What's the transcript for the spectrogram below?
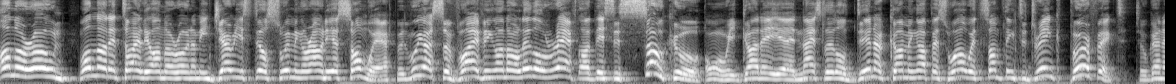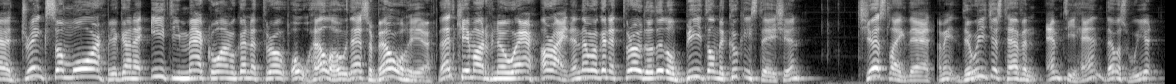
on our own. Well, not entirely on our own. I mean, Jerry is still swimming around here somewhere. But we are surviving on our little raft. Oh, this is so cool. Oh, we got a, a, nice little dinner coming up as well with something to drink. Perfect. So we're gonna drink some more. We're gonna eat the mackerel and we're gonna throw... Oh, hello. There's a barrel here. That came out of nowhere. All right. And then we're gonna throw the little beet on the cooking station. Just like that. I mean, did we just have an empty hand? That was weird.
